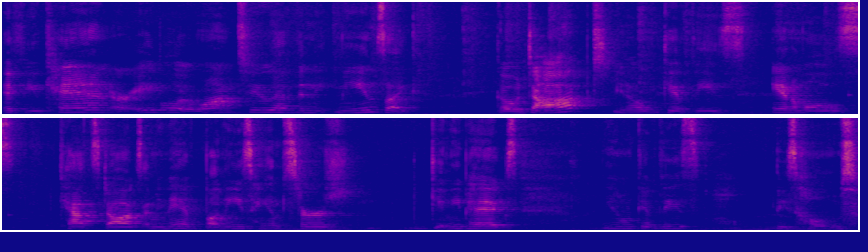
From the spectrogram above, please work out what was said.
if you can or able or want to have the means, like go adopt. You know, give these animals, cats, dogs. I mean, they have bunnies, hamsters, guinea pigs. You know, give these these homes,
